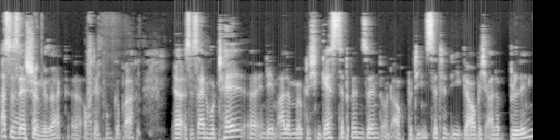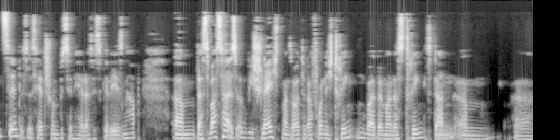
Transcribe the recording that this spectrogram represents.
hast du Ja, sehr schön danke. gesagt, äh, auf den Punkt gebracht. Äh, es ist ein Hotel, äh, in dem alle möglichen Gäste drin sind und auch Bedienstete, die, glaube ich, alle blind sind. Es ist jetzt schon ein bisschen her, dass ich es gelesen habe. Ähm, das Wasser ist irgendwie schlecht, man sollte davon nicht trinken, weil wenn man das trinkt, dann ähm, äh,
